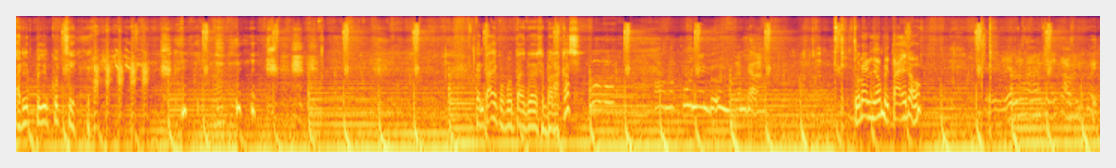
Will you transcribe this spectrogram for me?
Arit pa yung kutsi. Saan tayo pupunta doon sa Barakas? Oo. Ah, makunan doon. Maganda. Tunan niyo, may tayo na oh. Eh, yan nga ang sinasabi ko eh.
